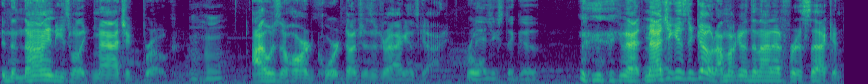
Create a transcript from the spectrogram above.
in the '90s when like Magic broke, Mm-hmm. I was a hardcore Dungeons and Dragons guy. Roll- Magic's the goat. Ma- Magic is the goat. I'm not going to deny that for a second.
